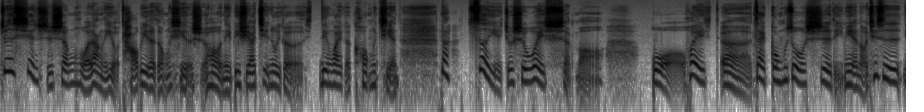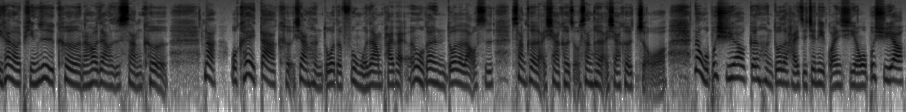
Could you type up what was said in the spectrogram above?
就是现实生活让你有逃避的东西的时候，你必须要进入一个另外一个空间，那这也就是为什么。我会呃在工作室里面哦，其实你看到平日课，然后这样子上课，那我可以大可像很多的父母这样拍拍，嗯，我跟很多的老师上课来下课走，上课来下课走哦，那我不需要跟很多的孩子建立关系哦，我不需要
